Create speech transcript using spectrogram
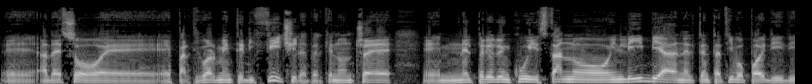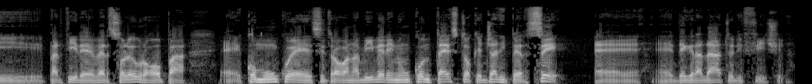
adesso è, è particolarmente difficile perché non c'è eh, nel periodo in cui stanno in Libia, nel tentativo poi di, di partire verso l'Europa, eh, comunque si trovano a vivere in un contesto che già di per sé è, è degradato e difficile.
